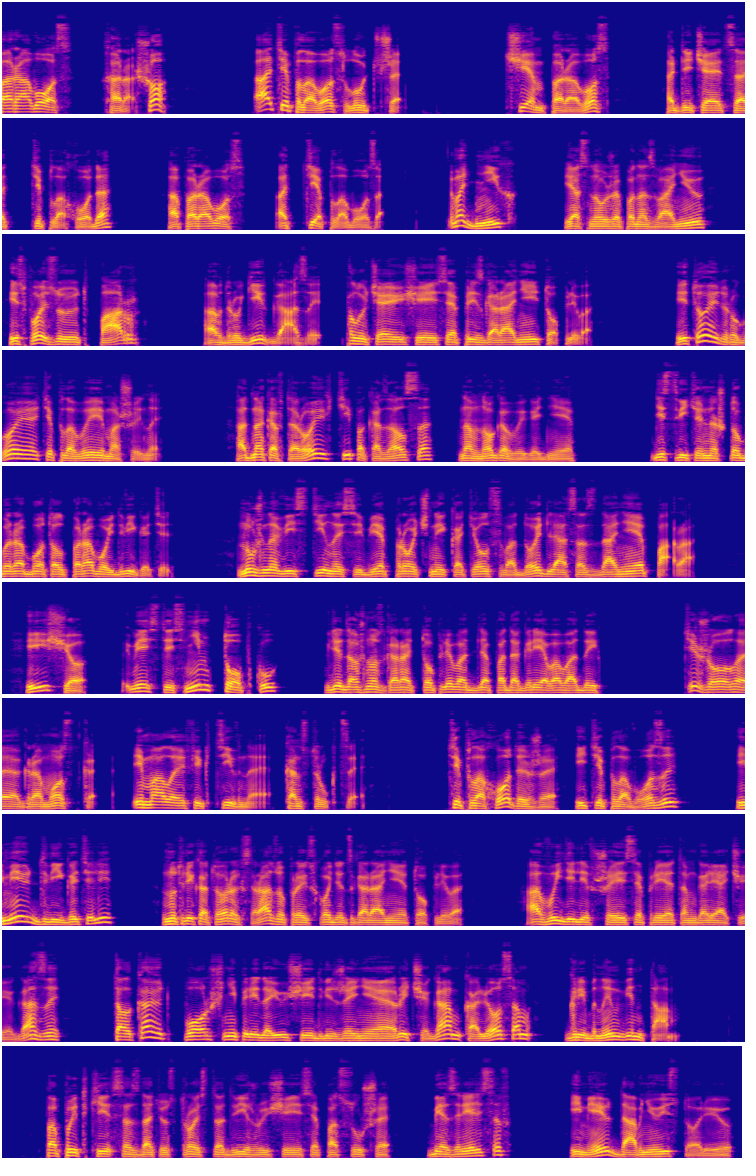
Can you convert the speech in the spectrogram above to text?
паровоз хорошо, а тепловоз лучше. Чем паровоз отличается от теплохода, а паровоз от тепловоза? В одних, ясно уже по названию, используют пар, а в других газы, получающиеся при сгорании топлива. И то, и другое тепловые машины. Однако второй их тип оказался намного выгоднее. Действительно, чтобы работал паровой двигатель, нужно ввести на себе прочный котел с водой для создания пара. И еще вместе с ним топку, где должно сгорать топливо для подогрева воды. Тяжелая, громоздкая и малоэффективная конструкция. Теплоходы же и тепловозы имеют двигатели, внутри которых сразу происходит сгорание топлива а выделившиеся при этом горячие газы толкают поршни, передающие движение рычагам, колесам, грибным винтам. Попытки создать устройство, движущееся по суше без рельсов, имеют давнюю историю.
